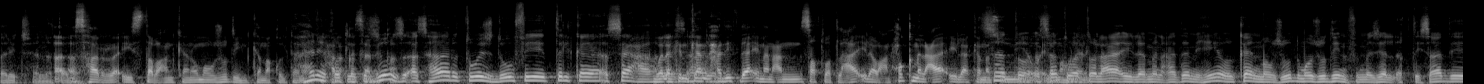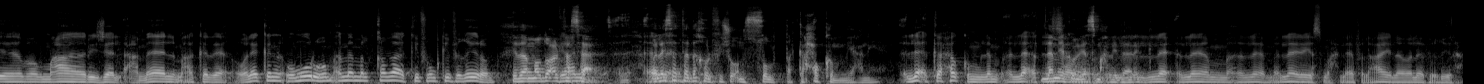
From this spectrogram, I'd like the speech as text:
بريتش أنا طبعا. اسهار الرئيس طبعا كانوا موجودين كما قلت لك هاني قلت لك زوز أسهار توجدوا في تلك الساعة. ولكن كان الحديث دائما عن سطوة العائلة وعن حكم العائلة كما سمي سطوة العائلة من عدمه وكان موجود موجودين في المجال الاقتصادي مع رجال أعمال مع كذا. ولكن أمورهم أمام القضاء كيفهم كيف غيرهم. إذا موضوع الفساد يعني وليس التدخل في شؤون السلطة كحكم يعني لا كحكم لم لا لم يكن يسمح بذلك. لا لا لا, لا يسمح لا في العائلة ولا في غيرها.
